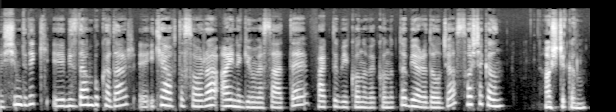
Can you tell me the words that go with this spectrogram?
Şimdilik bizden bu kadar. İki hafta sonra aynı gün ve saatte farklı bir konu ve konukta bir arada olacağız. Hoşçakalın. Hoşçakalın.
